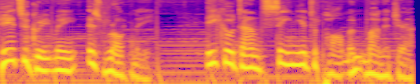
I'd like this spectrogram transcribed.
Here to greet me is Rodney, EcoDan Senior Department Manager.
